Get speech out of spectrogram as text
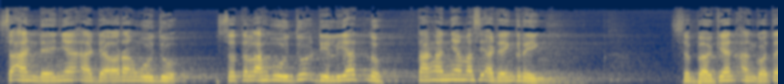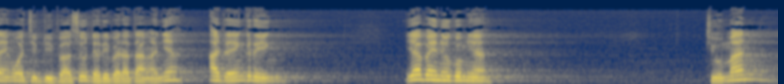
seandainya ada orang wudu, setelah wudu dilihat loh tangannya masih ada yang kering. Sebagian anggota yang wajib dibasuh daripada tangannya ada yang kering. Ya apa ini hukumnya? Cuman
